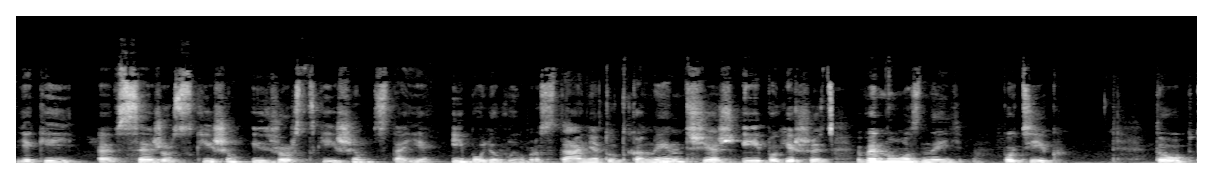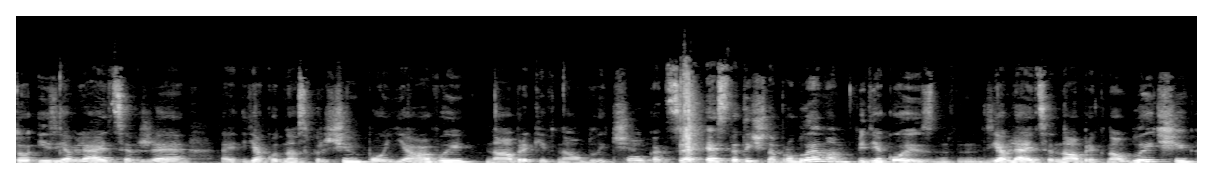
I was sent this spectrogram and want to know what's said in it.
який е, все жорсткішим і жорсткішим стає, і больовим. Обростання тут тканин ще ж і погіршується венозний потік, тобто і з'являється вже е, як одна з причин появи набряків на обличчі. Холка це естетична проблема, від якої з'являється набряк на обличчі,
